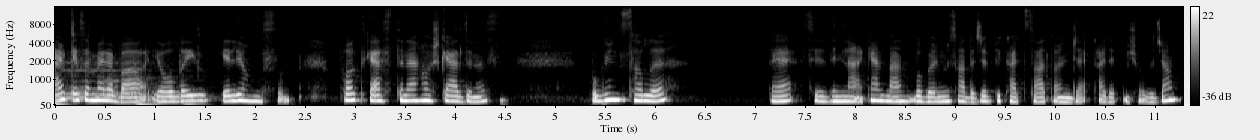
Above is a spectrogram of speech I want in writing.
Herkese merhaba, yoldayız, geliyor musun? Podcast'ine hoş geldiniz. Bugün salı ve siz dinlerken ben bu bölümü sadece birkaç saat önce kaydetmiş olacağım.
